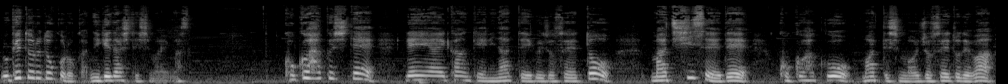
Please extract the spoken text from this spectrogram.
受け取るどころか逃げ出してしまいます。告白して恋愛関係になっていく女性と待ち姿勢で告白を待ってしまう女性とでは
